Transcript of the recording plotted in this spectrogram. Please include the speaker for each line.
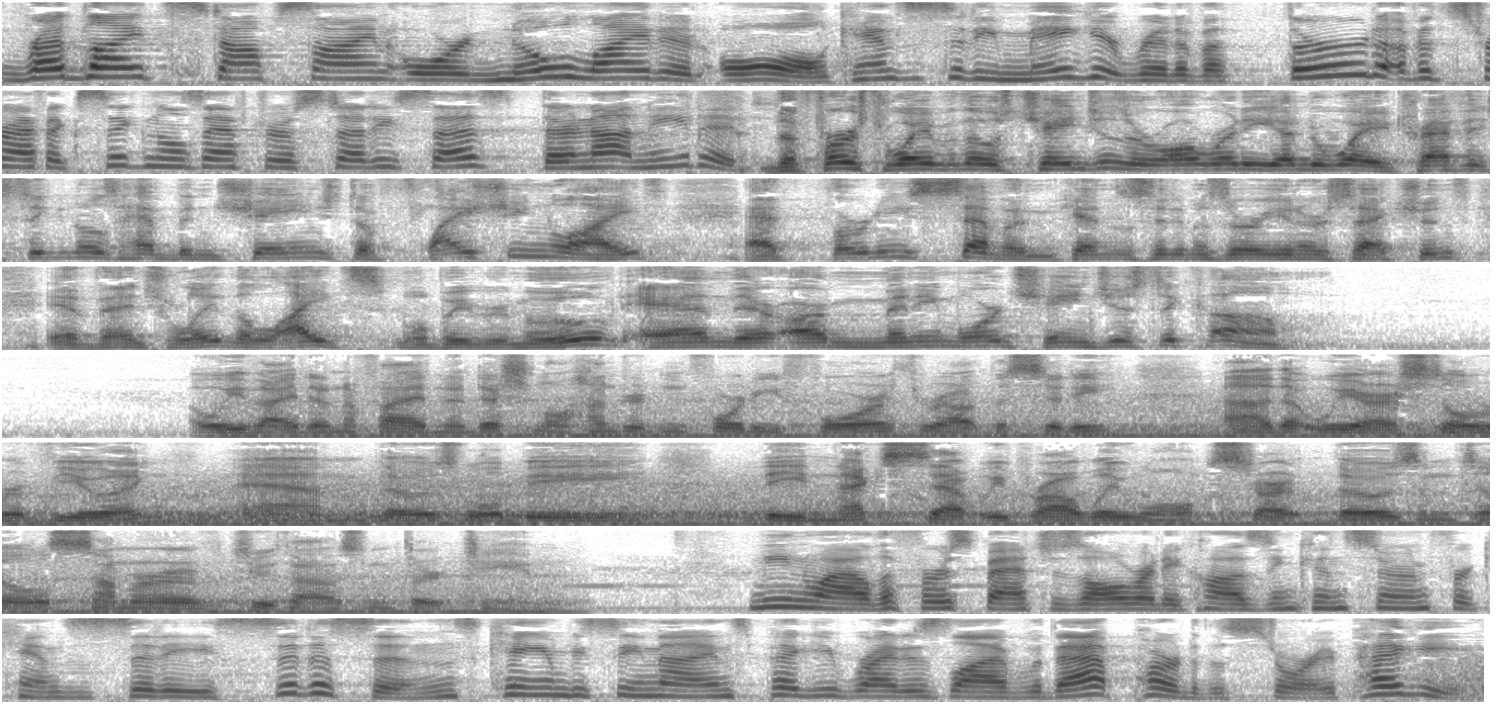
Speaker 1: Red light, stop sign, or no light at all. Kansas City may get rid of a third of its traffic signals after a study says they're not needed.
Speaker 2: The first wave of those changes are already underway. Traffic signals have been changed to flashing lights at 37 Kansas City, Missouri intersections. Eventually, the lights will be removed, and there are many more changes to come.
Speaker 3: We've identified an additional 144 throughout the city uh, that we are still reviewing, and those will be the next set. We probably won't start those until summer of 2013.
Speaker 1: Meanwhile, the first batch is already causing concern for Kansas City citizens. KMBC 9's Peggy Breit is live with that part of the story. Peggy.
